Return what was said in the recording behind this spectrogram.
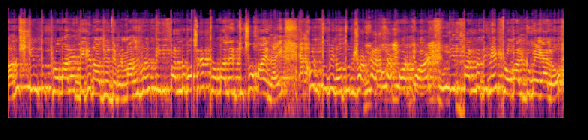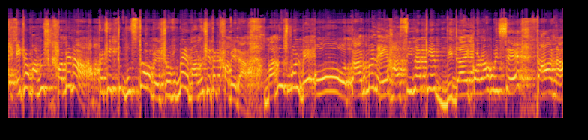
মানুষ কিন্তু প্রবালের দিকে নজর দেবেন। মানুষ বলে তিপ্পান্ন বছরে প্রবালের কিছু হয় নাই। এখন তুমি নতুন সরকার আসার পর পর তিপ্পান্ন দিনে প্রবাল ডুবে গেল। এটা মানুষ খাবে না। আপনাকে একটু বুঝতে হবে শফিক ভাই মানুষ এটা খাবে না। মানুষ বলবে ও তার মানে হাসিনাকে বিদায় করা হয়েছে তা না।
